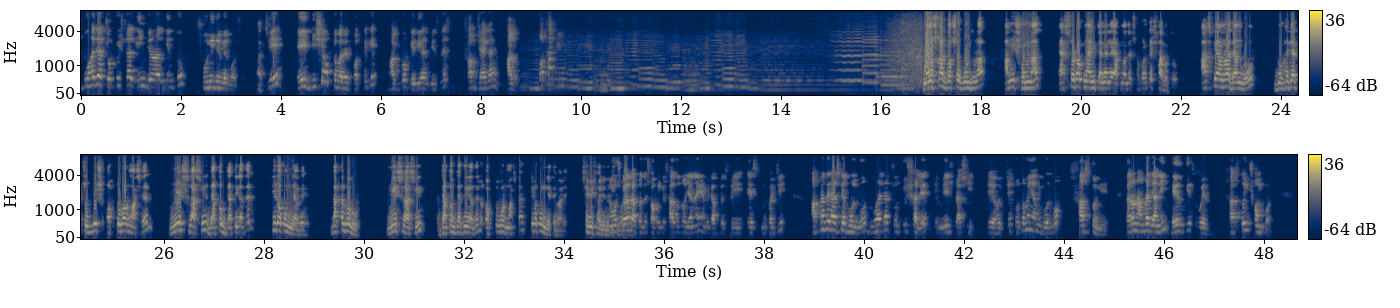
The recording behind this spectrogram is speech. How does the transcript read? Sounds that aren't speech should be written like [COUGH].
দু হাজার চব্বিশ সাল ইন জেনারেল কিন্তু শনিদেবের বছর। আচ্ছা। যে এই বিশে অক্টোবরের পর থেকে ভাগ্য কেরিয়ার বিজনেস সব জায়গায় ভালো। তথাপি নমস্কার দর্শক বন্ধুরা আমি সোমনাথ অ্যাস্ট্রোটক নাইন চ্যানেলে আপনাদের সকলকে স্বাগত। আজকে আমরা জানব দু হাজার চব্বিশ অক্টোবর মাসের মেষ রাশির জাতক জাতিকাদের কি রকম যাবে। ডাক্তারবাবু মেষ রাশির জাতক জাতিকাদের অক্টোবর মাসটা কীরকম যেতে পারে? সে বিষয়ে যদি নমস্কার আপনাদের সকলকে স্বাগত জানাই। আমি ডক্টর শ্রী এস মুখার্জি। আপনাদের আজকে বলব দু সালের যে মেষ রাশি যে হচ্ছে প্রথমেই আমি বলব স্বাস্থ্য নিয়ে। কারণ আমরা জানি হেলথ ইজ ওয়েলথ স্বাস্থ্যই সম্পদ।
